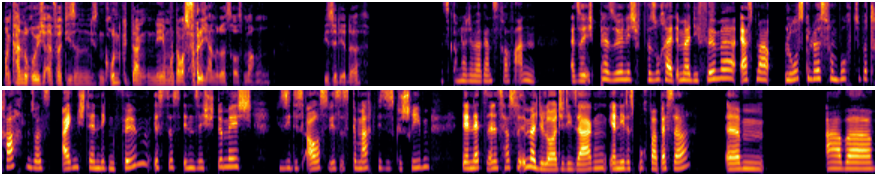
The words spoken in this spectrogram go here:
man kann ruhig einfach diesen, diesen Grundgedanken nehmen und da was völlig anderes draus machen? Wie seht ihr das? Es kommt halt immer ganz drauf an. Also ich persönlich versuche halt immer die Filme erstmal losgelöst vom Buch zu betrachten, so als eigenständigen Film. Ist es in sich stimmig? Wie sieht es aus? Wie ist es gemacht? Wie ist es geschrieben? Denn letzten Endes hast du immer die Leute, die sagen, ja, nee, das Buch war besser. Ähm, aber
